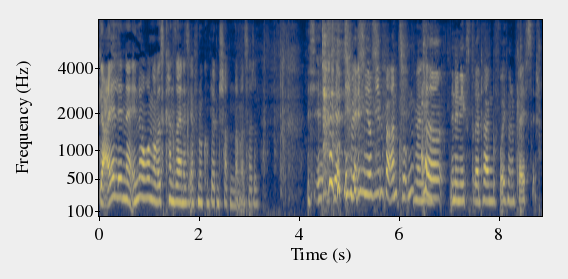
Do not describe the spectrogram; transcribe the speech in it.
geil in Erinnerung, aber es kann sein, dass ich einfach nur kompletten Schatten damals hatte. Ich, äh, ich werde ihn mir auf jeden Fall angucken. Äh, in den nächsten drei Tagen, bevor ich meine Playstation.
